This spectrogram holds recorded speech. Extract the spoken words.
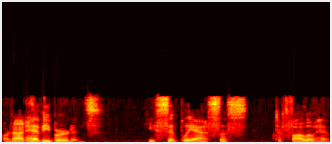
are not heavy burdens. He simply asks us to follow Him.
